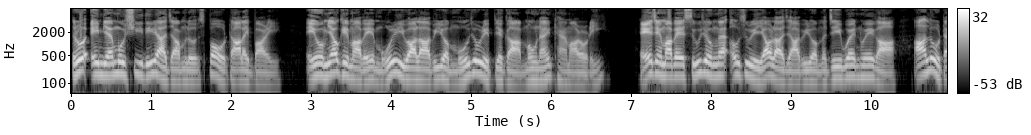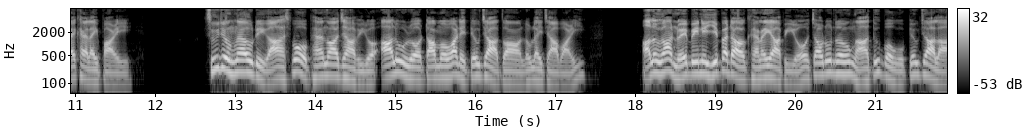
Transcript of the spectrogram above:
သူတို့အိမ်ပြန်မှုရှိသေးတာကြောင့်မလို့စပေါ့ကိုတားလိုက်ပါရီအိမ်ုံမြောက်ခင်မှာပဲမိုးရီရွာလာပြီးတော့မိုးကြိုးတွေပြက်ကမုံတိုင်းထန်ပါတော့တယ်အဲအချိန်မှာပဲစူးကြုံငတ်အုပ်စုတွေရောက်လာကြပြီးတော့မကြေပွဲနှွဲကအားလို့တိုက်ခိုက်လိုက်ပါရီ စူးကြုံငှက်အုပ်တွေကစပော့ဖမ်းသွားကြပြီးတော့အားလို့တော့တာမော်ကနေပြုတ်ကျသွားအောင်လှုပ်လိုက်ကြပါရီအားလို့ကနွေပင်းနဲ့ရစ်ပတ်တာကိုခံလိုက်ရပြီးတော့ကြောက်တုံးတုံးကသူ့ပေါ်ကိုပြုတ်ကျလာ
